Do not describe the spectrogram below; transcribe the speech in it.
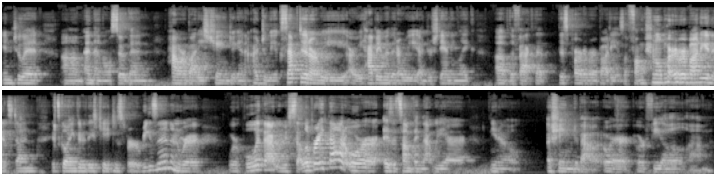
into it um, and then also then how our bodies change again uh, do we accept it are we are we happy with it are we understanding like of the fact that this part of our body is a functional part of our body and it's done it's going through these changes for a reason and we're we're cool with that we celebrate that or is it something that we are you know ashamed about or or feel um,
